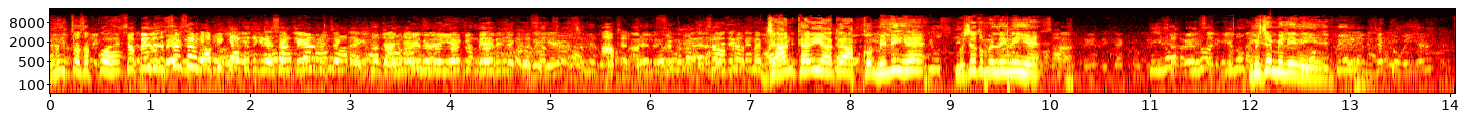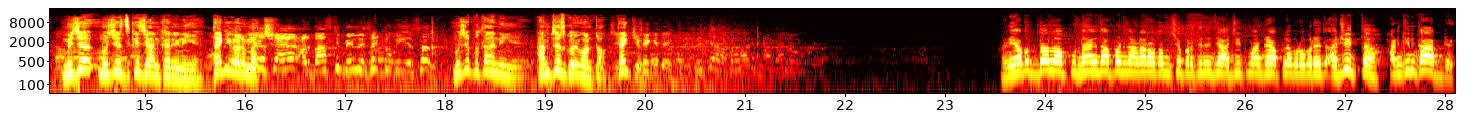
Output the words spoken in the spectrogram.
उम्मीद तो सबको है। सर सर आपकी क्या प्रतिक्रिया सर बेल रिजेक्ट जो जानकारी मिल रही है कि बेल रिजेक्ट हो गई है। आप जानकारी अगर आपको मिली है मुझे तो मिली नहीं है। मुझे मिली नहीं है। मुझे मुझे इसकी जानकारी नहीं है। Thank you very much Arbaaz की बेल रिजेक्ट हो गई है सर। मुझे पता नहीं है। I am just going on top thank you आणि याबद्दल पुन्हा एकदा आपण जाणार आहोत. आमचे प्रतिनिधी अजित मांढरे आपल्याबरोबर आहेत. अजित आणखीन काय अपडेट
